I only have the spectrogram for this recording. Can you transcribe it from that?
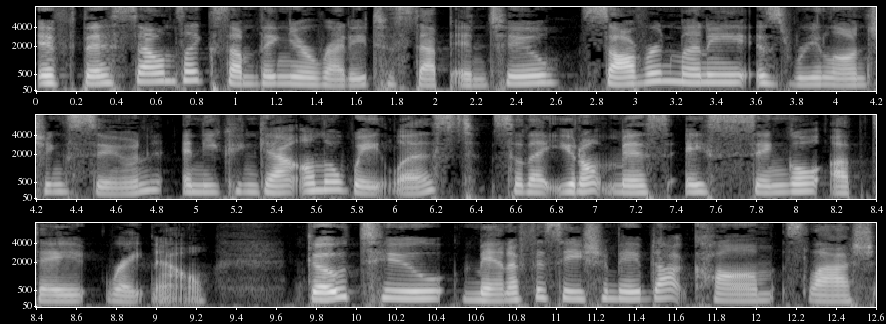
If this sounds like something you're ready to step into, Sovereign Money is relaunching soon, and you can get on the waitlist so that you don't miss a single update right now go to manifestationbabe.com slash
